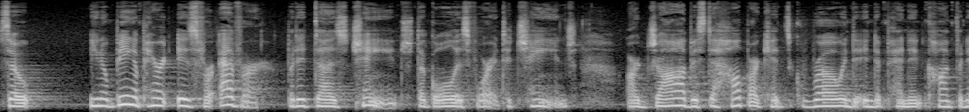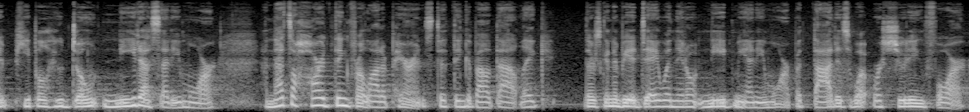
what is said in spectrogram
So, you know, being a parent is forever, but it does change. The goal is for it to change. Our job is to help our kids grow into independent, confident people who don't need us anymore. And that's a hard thing for a lot of parents to think about that. Like, There's going to be a day when they don't need me anymore, but that is what we're shooting for.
